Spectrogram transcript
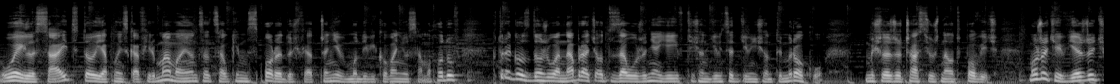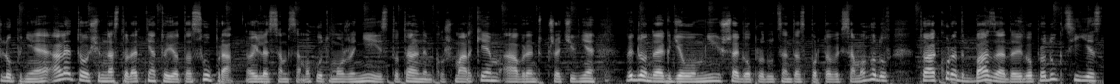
Whaleside to japońska firma mająca całkiem spore doświadczenie w modyfikowaniu samochodów, którego zdążyła nabrać od założenia jej w 1990 roku. Myślę, że czas już na odpowiedź. Możecie wierzyć lub nie, ale to 18-letnia Toyota Supra. O ile sam samochód może nie jest totalnym koszmarkiem, a wręcz przeciwnie, wygląda jak dzieło mniejszego producenta sportowych samochodów, to akurat baza do jego produkcji jest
